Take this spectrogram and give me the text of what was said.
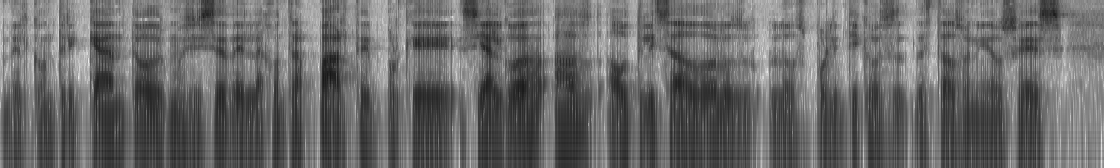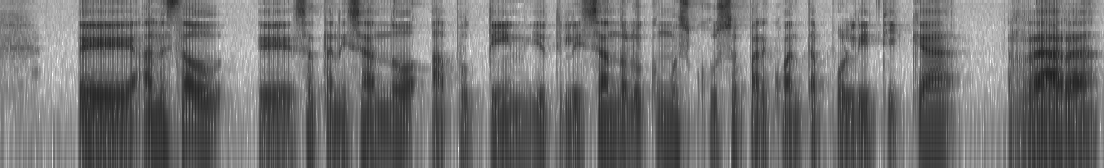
del, contrincante o como se dice, de la contraparte, porque si algo ha, utilizado los, los, políticos de Estados Unidos es, eh, han estado eh, satanizando a Putin y utilizándolo como excusa para cuanta política rara,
